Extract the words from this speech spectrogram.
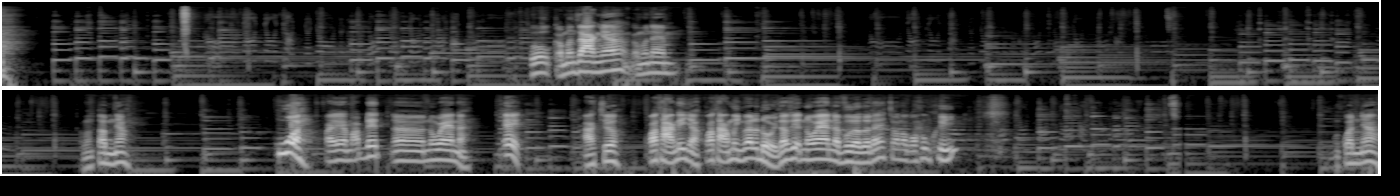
Ô, cảm ơn Giang nhá, cảm ơn em quan Tâm nhá. Ui, phải em update uh, Noel à? Ê, à chưa. Qua tháng đi nhỉ, qua tháng mình bắt đầu đổi giao diện Noel là vừa rồi đấy Cho nó có không khí. Một quân nhá.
